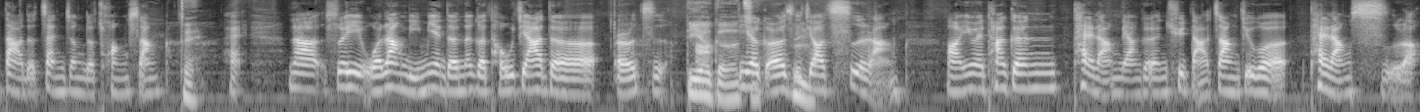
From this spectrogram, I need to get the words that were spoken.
大的战争的创伤。对，嘿，那所以我让里面的那个头家的儿子，第二个儿子啊第二个儿子嗯叫次郎、啊，因为他跟太郎两个人去打仗，结果太郎死了，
